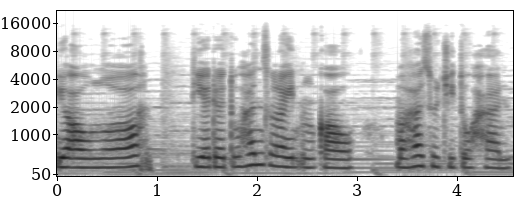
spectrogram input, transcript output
Ya Allah, tiada Tuhan selain Engkau, Maha Suci Tuhan.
